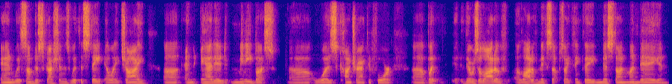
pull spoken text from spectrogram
And with some discussions with the state LHI, uh, an added minibus uh, was contracted for. Uh, but there was a lot of a lot of mix-ups. I think they missed on Monday, and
